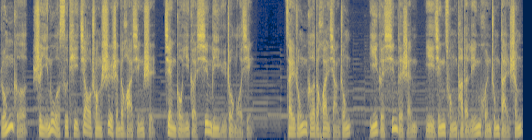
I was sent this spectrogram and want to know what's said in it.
荣格是以诺斯替教创世神的化形式建构一个心理宇宙模型。在荣格的幻想中。一个新的神已经从他的灵魂中诞生，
